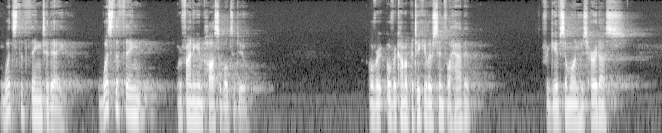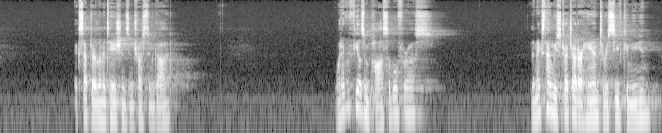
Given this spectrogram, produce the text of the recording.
What's the thing today? What's the thing we're finding impossible to do? Over, overcome a particular sinful habit? Forgive someone who's hurt us? Accept our limitations and trust in God? Whatever feels impossible for us, the next time we stretch out our hand to receive communion,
